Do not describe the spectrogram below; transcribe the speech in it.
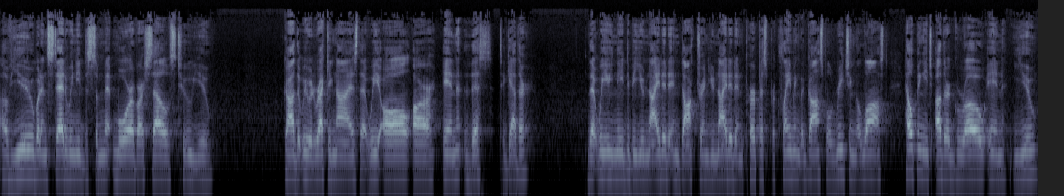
of you, but instead we need to submit more of ourselves to you. God, that we would recognize that we all are in this together. that we need to be united in doctrine, united in purpose, proclaiming the gospel, reaching the lost, helping each other grow in you.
